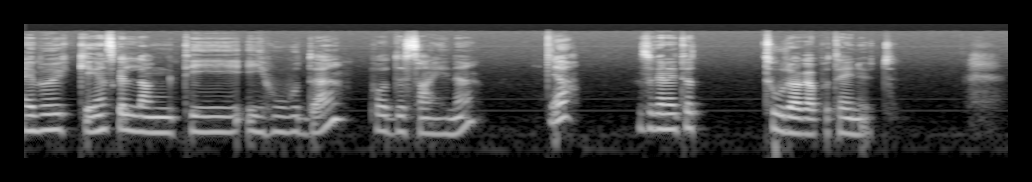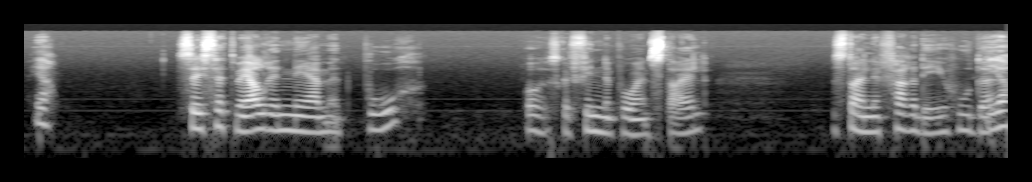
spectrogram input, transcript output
jeg bruker ganske lang tid i hodet på designet. Ja. Så kan jeg ta to dager på tegn ut. Ja. Så jeg setter meg aldri ned med et bord og skal finne på en style. Stylen er ferdig i hodet. ja.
